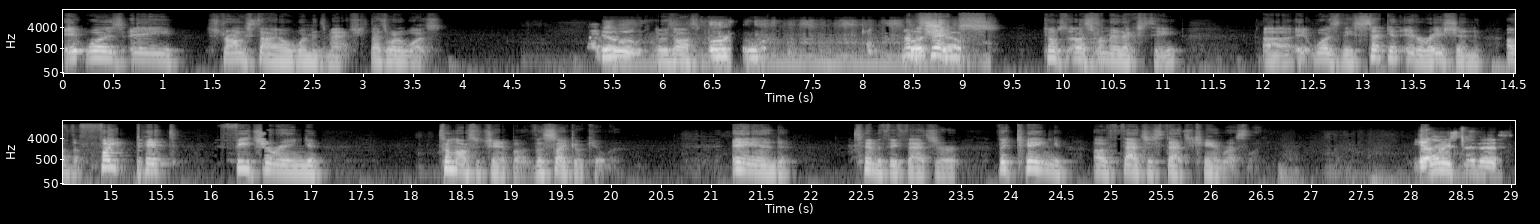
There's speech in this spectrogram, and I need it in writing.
It was a strong style women's match. That's what it was. Absolutely. It was awesome. Number six comes to us from NXT. Uh, it was the second iteration of the Fight Pit featuring Tommaso Ciampa, the Psycho Killer, and Timothy Thatcher, the king of Thatcher Statch Can Wrestling. Yeah, Let me say this.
